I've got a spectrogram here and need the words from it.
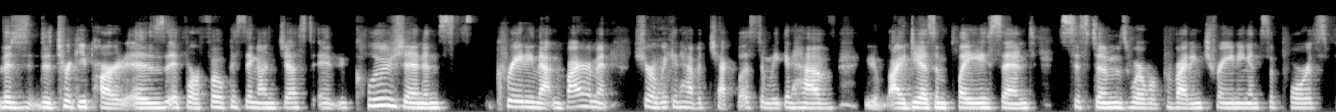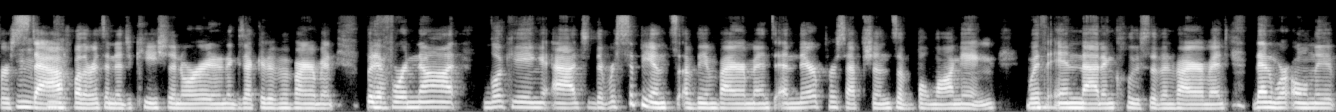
the, the tricky part is if we're focusing on just inclusion and creating that environment sure we can have a checklist and we can have you know ideas in place and systems where we're providing training and supports for staff mm-hmm. whether it's in education or in an executive environment but yeah. if we're not looking at the recipients of the environment and their perceptions of belonging mm-hmm. within mm-hmm. that inclusive environment then we're only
